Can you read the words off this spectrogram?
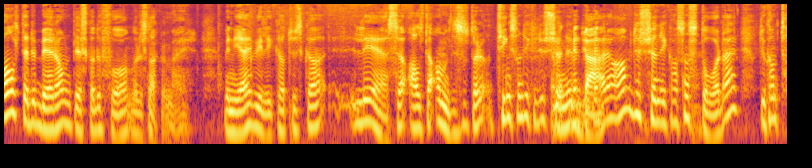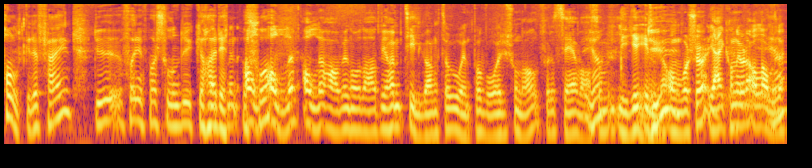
Alt det du ber om, det skal du få når du snakker med meg. Men jeg vil ikke at du skal lese alt det andre som står der. Ting som du ikke du skjønner men du- bæret av. Du skjønner ikke hva som står der. Du kan tolke det feil. Du får informasjon du ikke har rett Men på å alle, få. alle, alle har vi nå da at vi har tilgang til å gå inn på vår journal for å se hva Ja, som ligger inne du- om vår sjøl. Jeg kan gjøre det, alle andre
